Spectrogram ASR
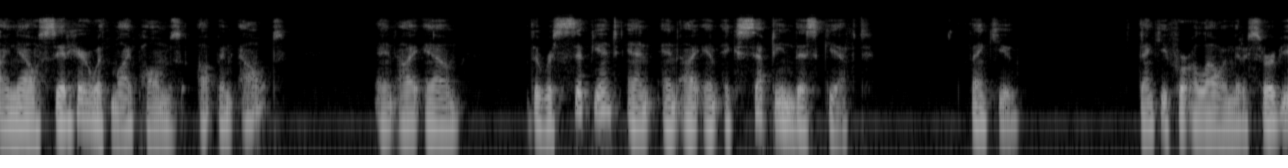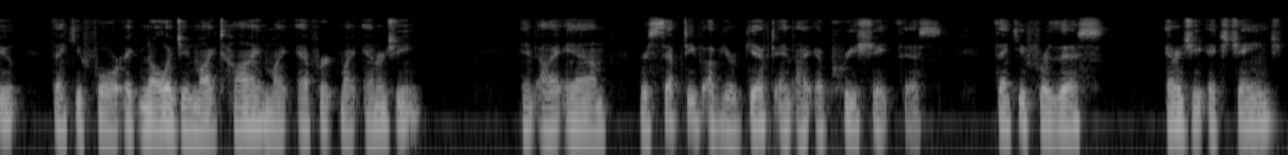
I now sit here with my palms up and out, and I am the recipient and, and I am accepting this gift. Thank you. Thank you for allowing me to serve you. Thank you for acknowledging my time, my effort, my energy. And I am receptive of your gift, and I appreciate this. Thank you for this energy exchange,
